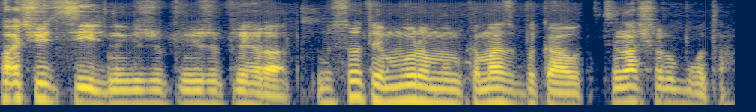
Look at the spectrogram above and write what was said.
Бачу ціль, не віжу, віжу преград. Висоти муромим КАМАЗ БК. Це наша робота.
